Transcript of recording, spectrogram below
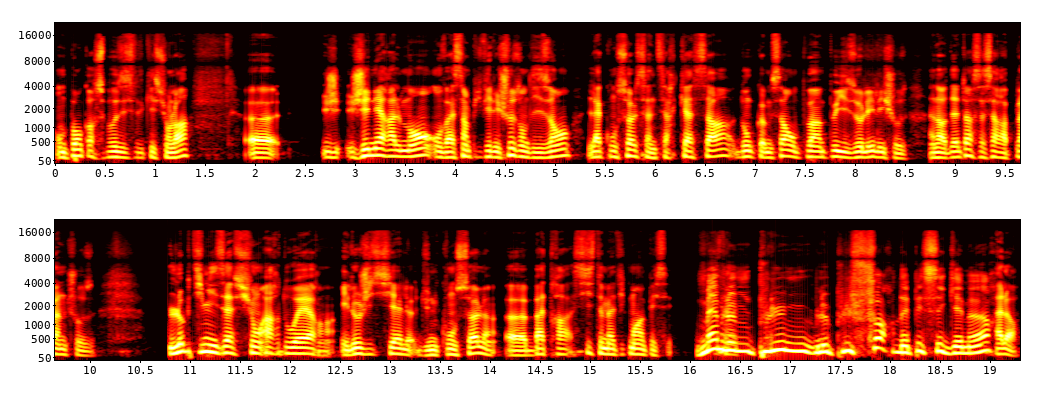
on peut encore se poser cette question-là généralement, on va simplifier les choses en disant la console, ça ne sert qu'à ça, donc comme ça, on peut un peu isoler les choses. Un ordinateur, ça sert à plein de choses. L'optimisation hardware et logiciel d'une console euh, battra systématiquement un PC. Même le plus, le plus fort des PC gamers Alors,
